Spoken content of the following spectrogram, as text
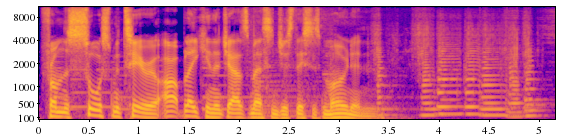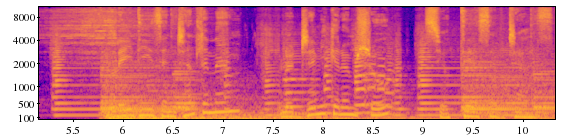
from the source material. Art Blakey and the Jazz Messengers. This is Moanin'. Ladies and gentlemen, le Jamie Cullum Show sur TSF Jazz.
